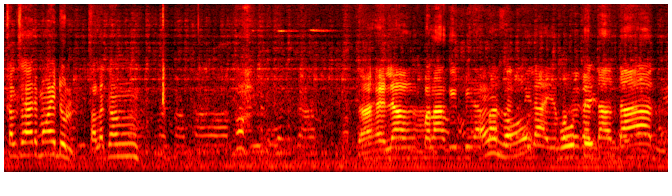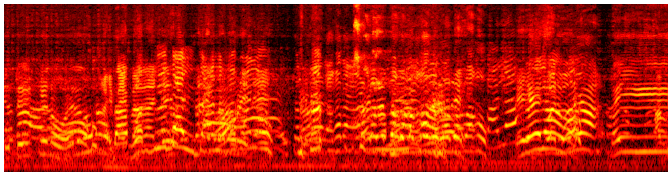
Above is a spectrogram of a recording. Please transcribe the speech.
kalsada mga idol. Talagang Dahil lang palaging no? nila yung Putik. magagandang daan. putikin oh. Ayun, oh. Ay, may Dapat mga- yun ay. Daan ako kayo. Kaya lang. May Ang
